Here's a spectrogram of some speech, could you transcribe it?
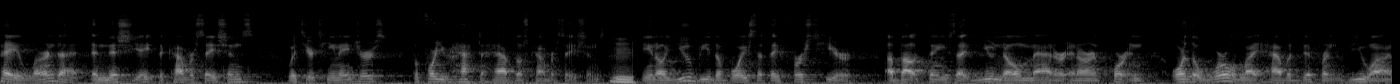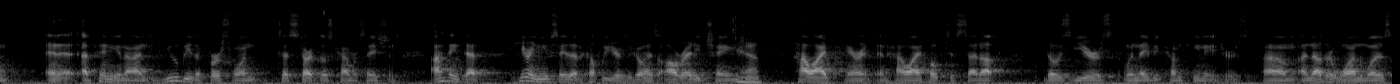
hey, learn to initiate the conversations with your teenagers before you have to have those conversations. Mm. You know, you be the voice that they first hear about things that you know matter and are important, or the world might have a different view on and opinion on. You be the first one to start those conversations. I think that hearing you say that a couple years ago has already changed yeah. how I parent and how I hope to set up those years when they become teenagers. Um, another one was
